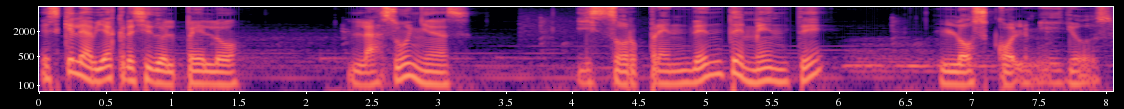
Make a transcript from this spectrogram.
es que le había crecido el pelo, las uñas y sorprendentemente los colmillos.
